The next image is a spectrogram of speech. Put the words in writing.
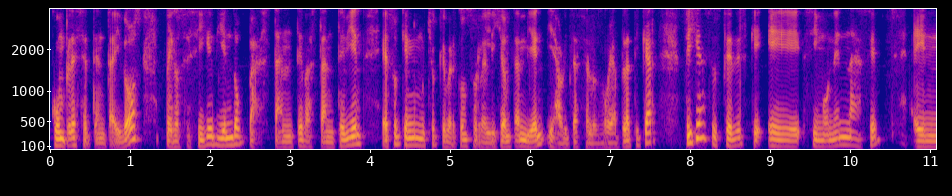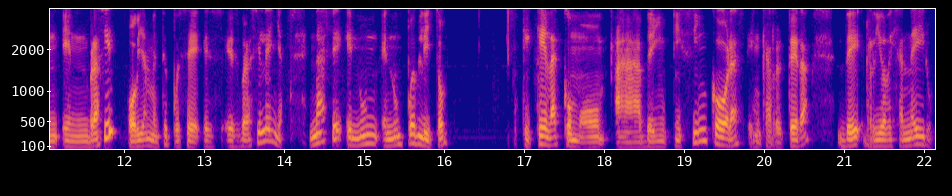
cumple 72, pero se sigue viendo bastante, bastante bien. Eso tiene mucho que ver con su religión también y ahorita se los voy a platicar. Fíjense ustedes que eh, Simone nace en, Brasil, obviamente pues eh, es, es, brasileña, nace en un, en un pueblito que queda como a 25 horas en carretera de Río de Janeiro.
